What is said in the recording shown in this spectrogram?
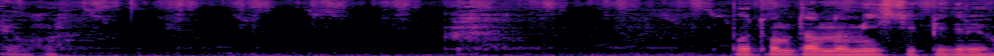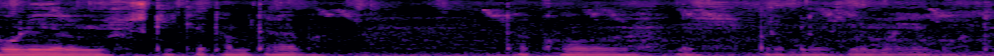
Цього. Потім там на місці підрегулюєш, скільки там треба. Такого десь приблизно має бути.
